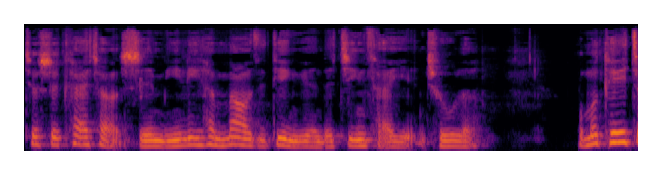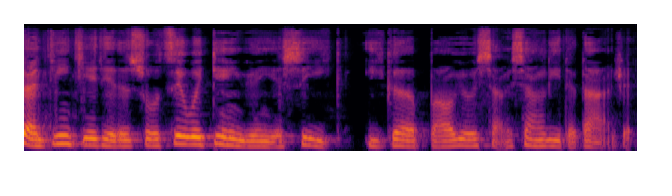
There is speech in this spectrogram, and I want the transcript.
就是开场时，米莉和帽子店员的精彩演出了。我们可以斩钉截铁的说，这位店员也是一一个保有想象力的大人。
